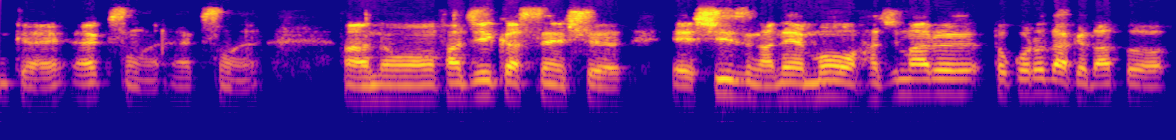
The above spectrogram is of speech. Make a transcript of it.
Okay, excellent, excellent. あのファジーカス選手、えー、シーズンがね、もう始まるところだけだと、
